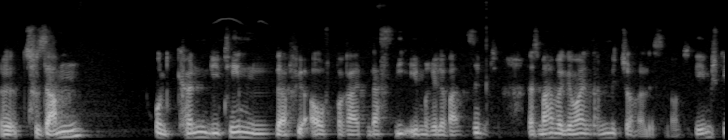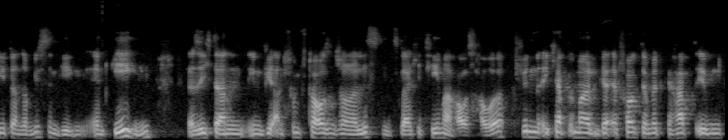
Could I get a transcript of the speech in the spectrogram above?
äh, zusammen, und können die Themen dafür aufbereiten, dass die eben relevant sind. Das machen wir gemeinsam mit Journalisten. Und dem steht dann so ein bisschen gegen, entgegen, dass ich dann irgendwie an 5000 Journalisten das gleiche Thema raushaue. Ich finde, ich habe immer Erfolg damit gehabt, eben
